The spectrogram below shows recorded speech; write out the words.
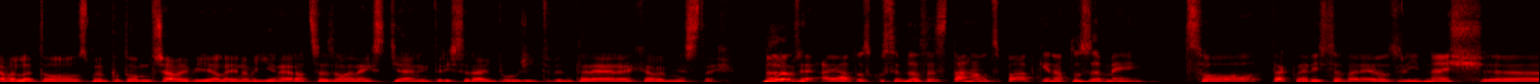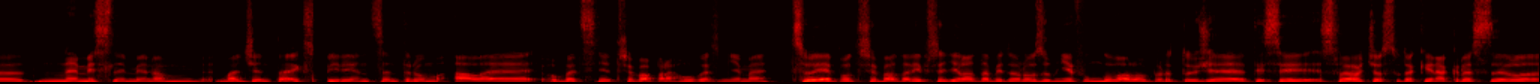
A vedle toho jsme potom třeba vyvíjeli nové generace zelených stěn, které se dají použít v interiérech a ve městech. No dobře, a já to zkusím zase stáhnout zpátky na tu zemi. Co takhle, když se tady rozhlídneš, eh, nemyslím jenom Magenta Experience Centrum, ale obecně třeba Prahu vezměme. Co je potřeba tady předělat, aby to rozumně fungovalo? Protože ty si svého času taky nakreslil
